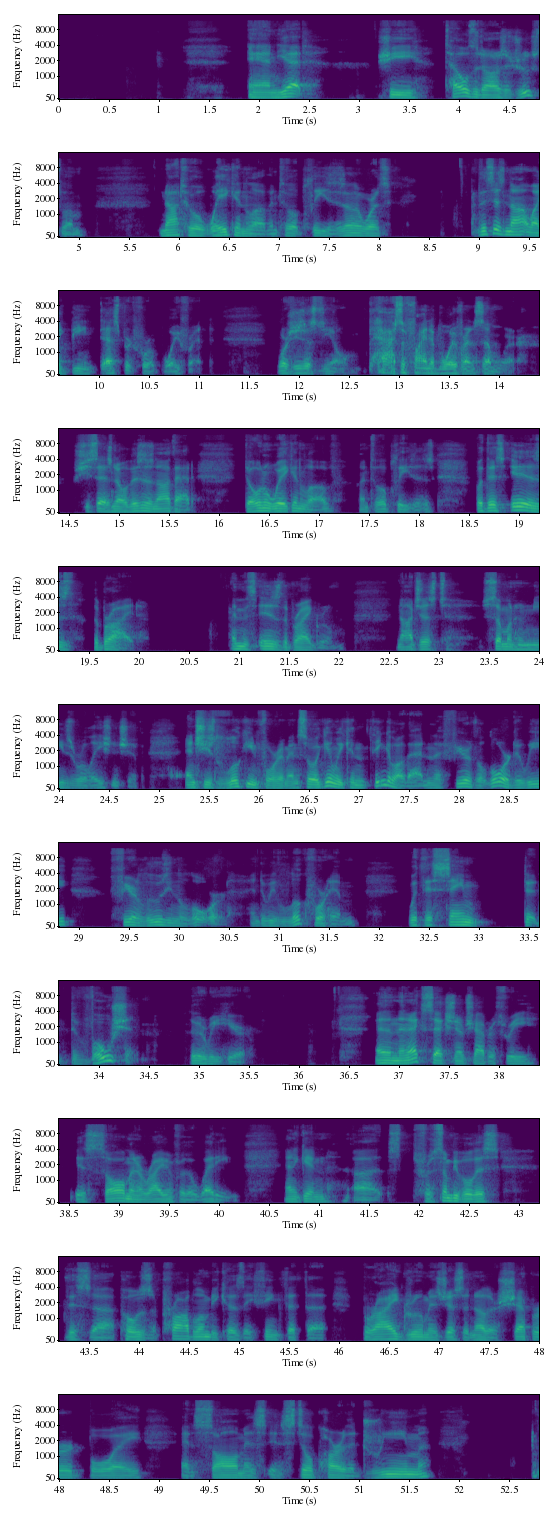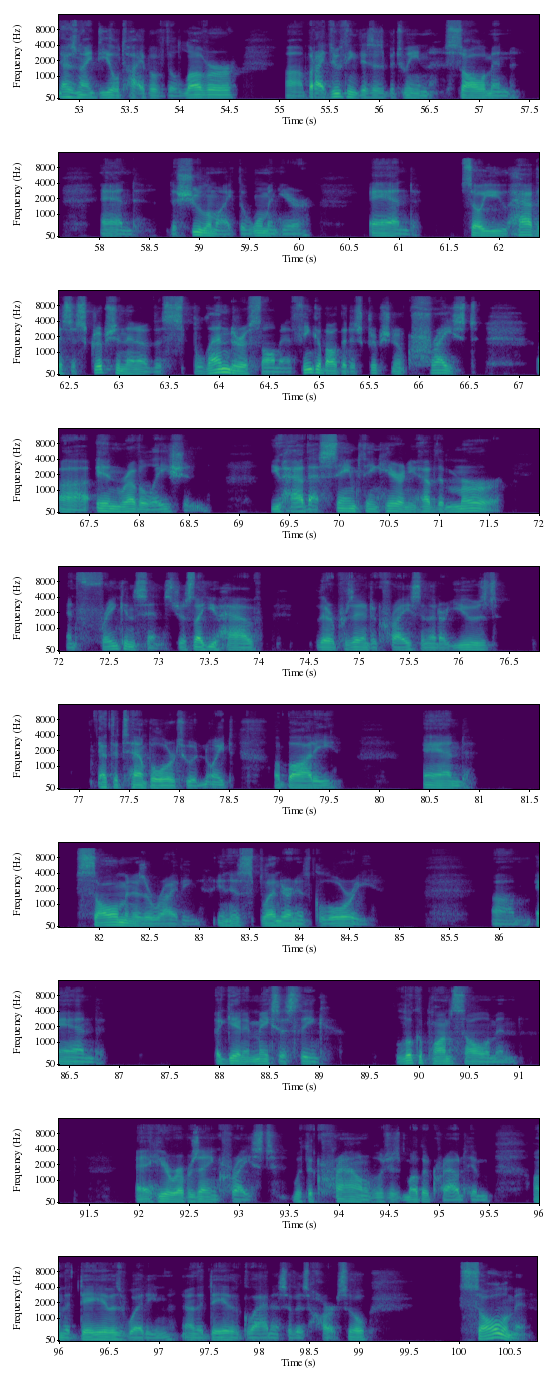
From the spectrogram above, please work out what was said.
And yet she tells the daughters of Jerusalem not to awaken love until it pleases. In other words, this is not like being desperate for a boyfriend where she just, you know, has to find a boyfriend somewhere. She says, no, this is not that. Don't awaken love until it pleases. But this is the bride. And this is the bridegroom, not just someone who needs a relationship. And she's looking for him. And so, again, we can think about that in the fear of the Lord. Do we fear losing the Lord? And do we look for him with this same de- devotion that we here? And then the next section of chapter three is Solomon arriving for the wedding. And again, uh, for some people, this this uh, poses a problem because they think that the bridegroom is just another shepherd boy, and Solomon is, is still part of the dream as an ideal type of the lover. Uh, but I do think this is between Solomon and the Shulamite, the woman here. And so you have this description then of the splendor of Solomon. Think about the description of Christ uh, in Revelation. You have that same thing here, and you have the myrrh and frankincense, just like you have that are presented to Christ and that are used at the temple or to anoint a body. And Solomon is arriving in his splendor and his glory. Um, and again, it makes us think look upon Solomon uh, here representing Christ with the crown which his mother crowned him on the day of his wedding and the day of the gladness of his heart. So Solomon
